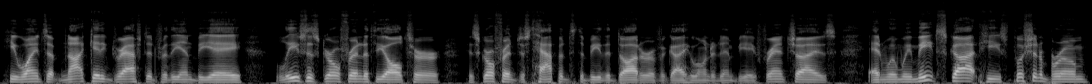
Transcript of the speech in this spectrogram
He winds up not getting drafted for the NBA, leaves his girlfriend at the altar. His girlfriend just happens to be the daughter of a guy who owned an NBA franchise. And when we meet Scott, he's pushing a broom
